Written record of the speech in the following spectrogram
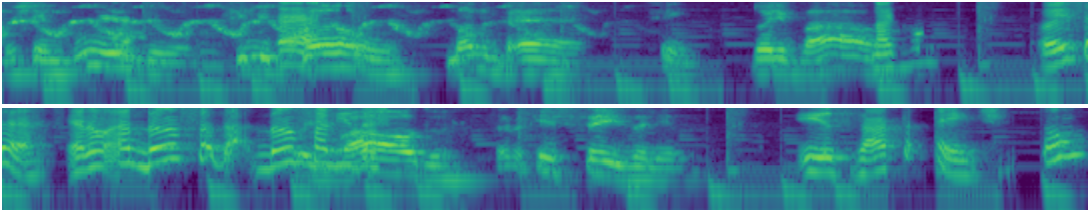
Luxemburgo, Filipão, é. Mano, é, enfim, Dorival. Nós vamos, Pois é, era a dança da dança ali das. sabe aqueles seis ali. Né? Exatamente. Então,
